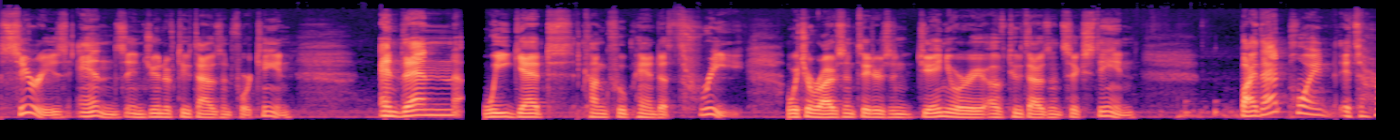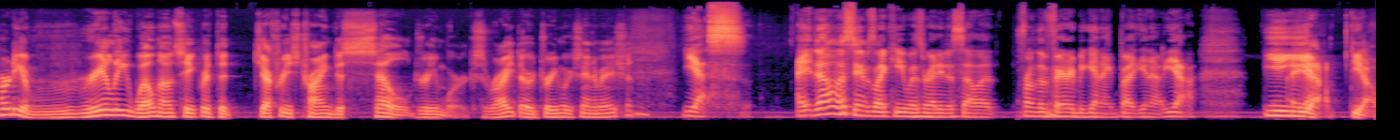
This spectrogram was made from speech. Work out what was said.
series ends in June of 2014. And then we get Kung Fu Panda 3, which arrives in theaters in January of 2016. By that point, it's already a really well known secret that Jeffrey's trying to sell DreamWorks, right? Or DreamWorks Animation? Yes. It almost seems like he was ready to sell it from the very beginning, but you know, yeah. Yeah, yeah.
